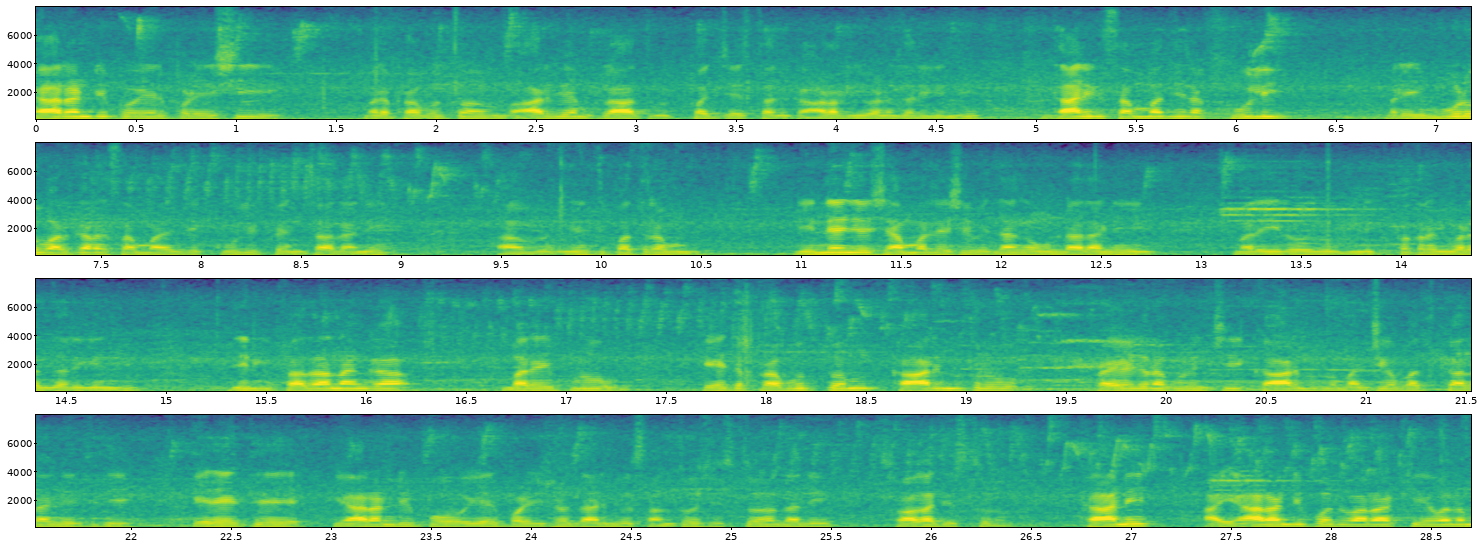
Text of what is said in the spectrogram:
యారన్ డిపో ఏర్పడేసి మరి ప్రభుత్వం ఆర్వీఎం క్లాత్ ఉత్పత్తి చేస్తానికి ఆర్డర్ ఇవ్వడం జరిగింది. దానికి సంబంధించిన కూలీ మరి ఈ మూడు వర్గాలకు సంబంధించి కూలీ పెంచాలని వినతి పత్రం నిర్ణయం చేసి అమలు చేసే విధంగా ఉండాలని మరి ఈరోజు వినతి పత్రం ఇవ్వడం జరిగింది. దీనికి ప్రధానంగా మరి ఇప్పుడు ఏదైతే ప్రభుత్వం కార్మికులు ప్రయోజనం గురించి కార్మికులు మంచిగా బతకాలనేది ఏదైతే యారన్ డిపో చేసినో దాన్ని మేము సంతోషిస్తున్నాం దాన్ని స్వాగతిస్తున్నాం. కానీ ఆ యారన్ డిపో ద్వారా కేవలం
